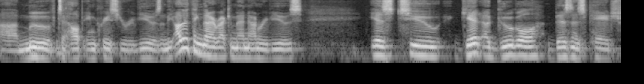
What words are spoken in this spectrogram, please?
uh, move to help increase your reviews. And the other thing that I recommend on reviews is to get a Google business page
